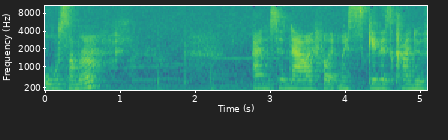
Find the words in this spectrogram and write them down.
all summer. And so now I feel like my skin is kind of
